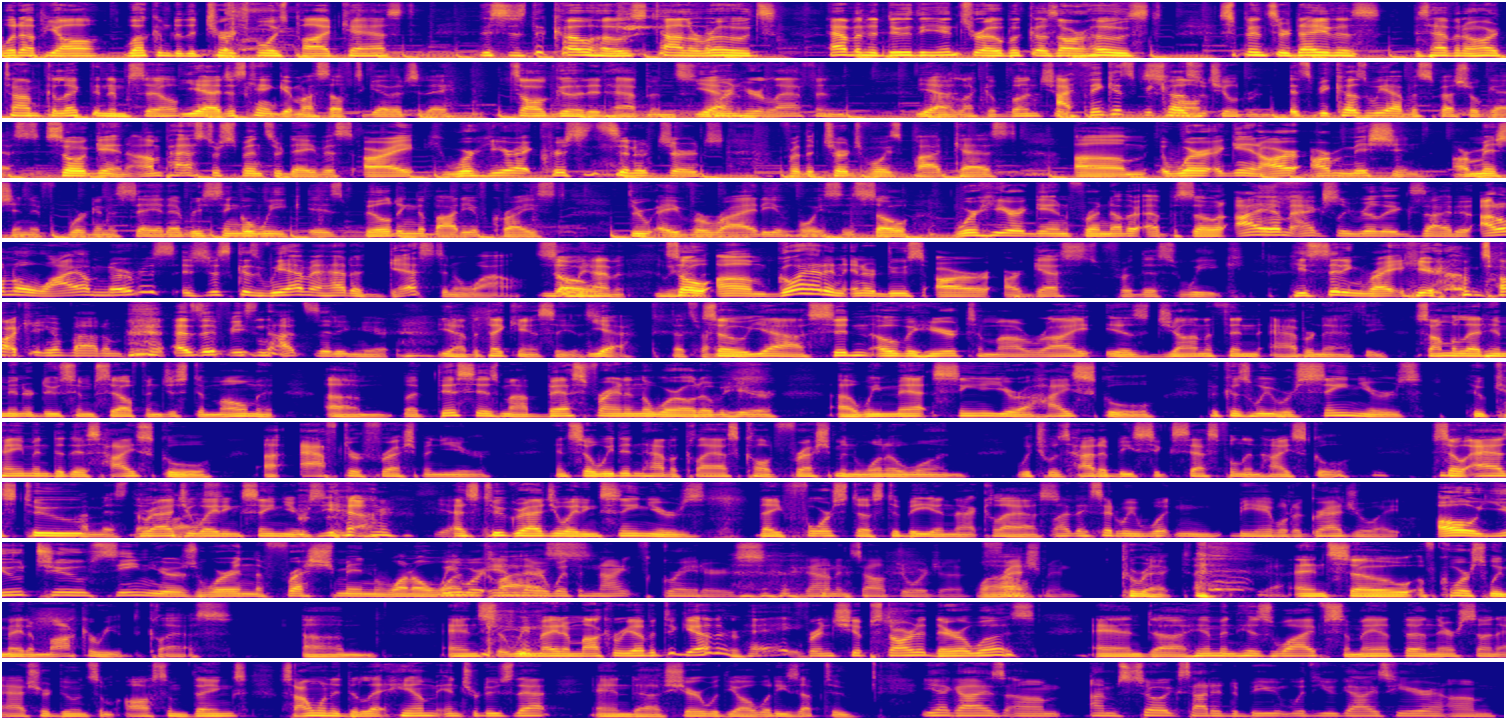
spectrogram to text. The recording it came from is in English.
What up, y'all? Welcome to the Church Voice Podcast. This is the co host, Tyler Rhodes, having to do the intro because our host, Spencer Davis, is having a hard time collecting himself. Yeah, I just can't get myself together today. It's all good. It happens. Yeah. We're in here laughing. Yeah. uh, like a bunch of I think it's because small children. It's because we have a special guest. So again, I'm Pastor Spencer Davis. All right, we're here at Christian Center Church for the Church Voice podcast. Um, where again, our our mission, our mission, if we're gonna say it every single week, is building the body of Christ through a variety of voices. So we're here again for another episode. I am actually really excited. I don't know why I'm nervous. It's just because we haven't had a guest in a while. So we haven't. We so um, go ahead and introduce our our guest for this week. He's sitting right here. I'm talking about him as if he's not sitting here. Yeah, but they can't see us. Yeah, that's right. So yeah, sitting over here to my right is Jonathan Abernathy. So I'm gonna let him introduce himself in just a moment. Um, but this is my best friend in the world over here. Uh, we met senior year of high school because we were seniors who came into this high school uh, after freshman year, and so we didn't have a class called Freshman 101, which was how to be successful in high school. So as two I missed that graduating seniors, yeah, Yeah. as two graduating seniors, they forced us to be in that class. Like they said, we wouldn't be able to graduate. oh, you two seniors were in the freshman 101 We were in there with ninth graders down in South Georgia, Wow. freshmen. Correct. Yeah. And so, of course, we made a mockery of the class. Um, and so we made a mockery of it together. Hey. Friendship started, there it was. And uh, him and his wife, Samantha, and their son, Asher, doing some awesome things. So I wanted to let him introduce that and uh, share with y'all what he's up to. Yeah, guys, um, I'm so excited to be with you guys here. Um,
